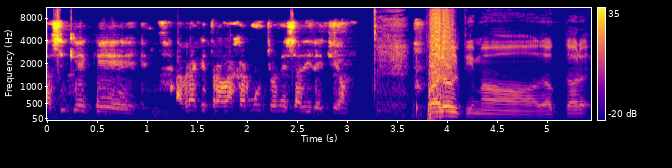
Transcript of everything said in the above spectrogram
así que, que, habrá que trabajar mucho en esa dirección. Por último, doctor,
